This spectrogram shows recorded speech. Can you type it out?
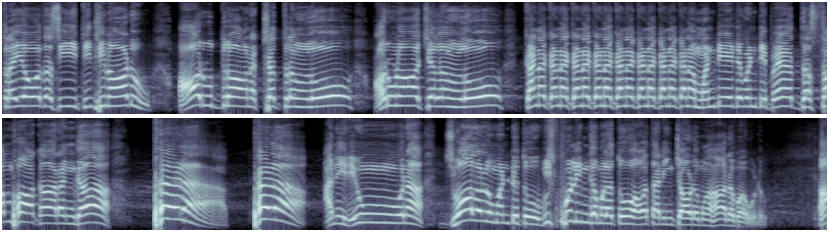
త్రయోదశి తిథి నాడు ఆరుద్ర నక్షత్రంలో అరుణాచలంలో కణకణ కణకణ కణకణ కణకణ మండేటువంటి పెద్ద స్తంభాకారంగా ఫెళ ఫెళ అని రివున జ్వాలలు మండుతూ విస్ఫులింగములతో అవతరించాడు మహానుభావుడు. ఆ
